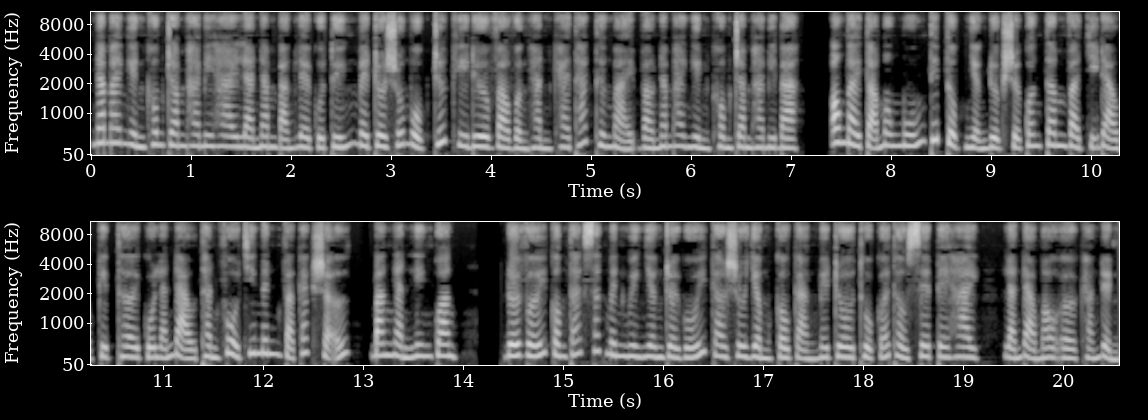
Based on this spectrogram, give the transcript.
năm 2022 là năm bản lề của tuyến metro số 1 trước khi đưa vào vận hành khai thác thương mại vào năm 2023. Ông bày tỏ mong muốn tiếp tục nhận được sự quan tâm và chỉ đạo kịp thời của lãnh đạo thành phố Hồ Chí Minh và các sở, ban ngành liên quan. Đối với công tác xác minh nguyên nhân rơi gối cao su dầm cầu cạn metro thuộc gói thầu CP2, lãnh đạo Mauer khẳng định,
